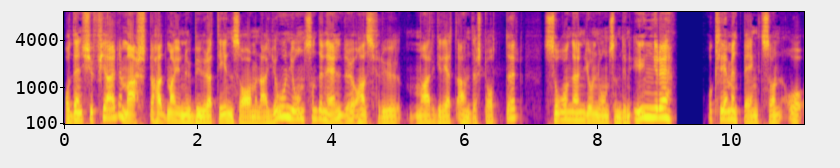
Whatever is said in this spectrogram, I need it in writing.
Och den 24 mars då hade man ju nu burat in samerna Jon Jonsson den äldre och hans fru Margret Andersdotter, sonen Jon Jonsson den yngre och Clement Bengtsson och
